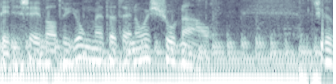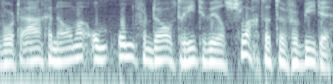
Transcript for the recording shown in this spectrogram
Dit is Ewald de Jong met het NOS-journaal. Het wordt aangenomen om onverdoofd ritueel slachten te verbieden.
